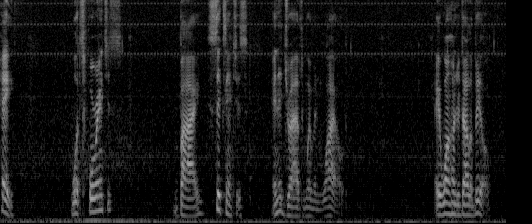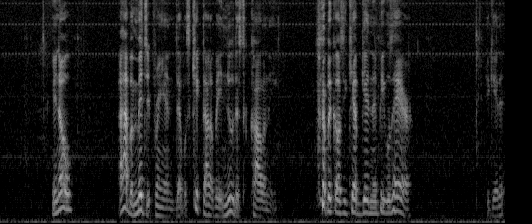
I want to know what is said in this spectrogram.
Hey, what's four inches by six inches, and it drives women wild. A $100 bill. You know, I have a midget friend that was kicked out of a nudist colony because he kept getting in people's hair. You get it?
